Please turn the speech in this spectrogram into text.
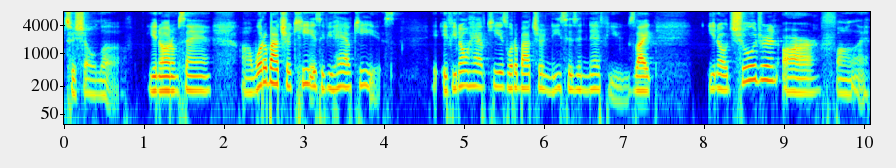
to show love. You know what I'm saying? Uh, what about your kids if you have kids? If you don't have kids, what about your nieces and nephews? Like, you know, children are fun,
